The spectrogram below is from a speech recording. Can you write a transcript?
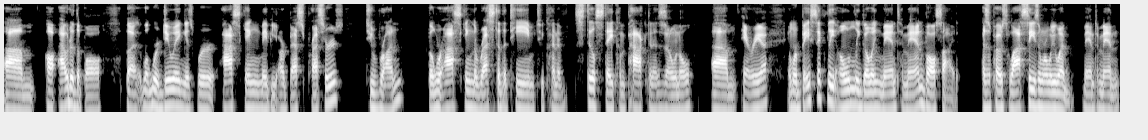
um, out of the ball. But what we're doing is we're asking maybe our best pressers to run but we're asking the rest of the team to kind of still stay compact in a zonal um, area. And we're basically only going man to man ball side, as opposed to last season where we went man to man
